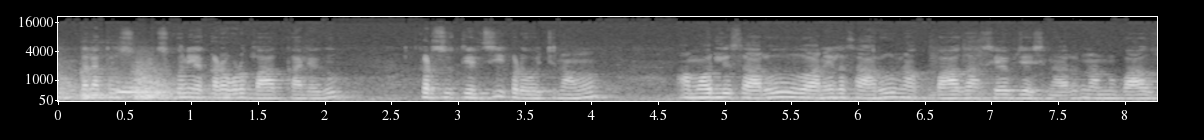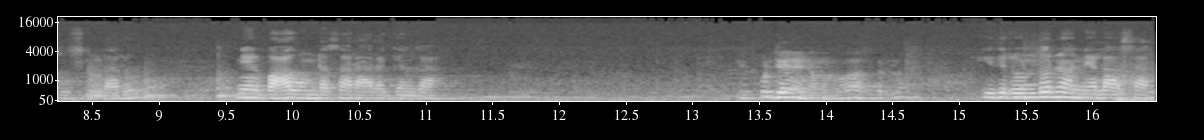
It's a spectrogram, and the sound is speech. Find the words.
ఇంత లెక్కలు చూపించుకొని ఎక్కడ కూడా బాగా కాలేదు. ఇక్కడ చూ- తెలిసి ఇక్కడ వచ్చినాము. ఆ మురళి సారు అనిల సారు నాకు బాగా సేవ్ చేసినారు. నన్ను బాగా చూసుకున్నారు. నేను బాగుండా సార్ ఆరోగ్యంగా. ఇది రెండో నెల సార్.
